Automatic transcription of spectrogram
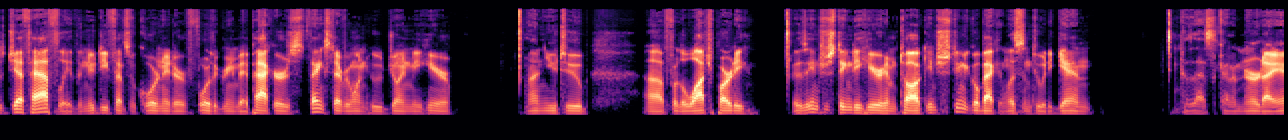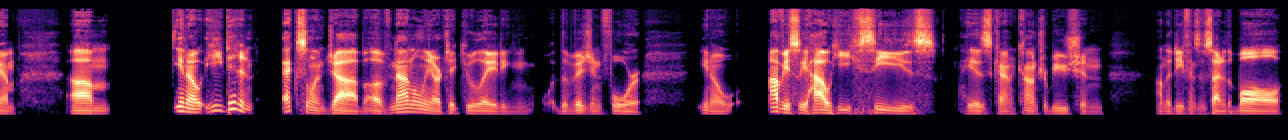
was Jeff Hafley, the new defensive coordinator for the Green Bay Packers. Thanks to everyone who joined me here on YouTube uh, for the watch party. It was interesting to hear him talk. Interesting to go back and listen to it again because that's the kind of nerd I am. Um, you know, he did an excellent job of not only articulating the vision for, you know, obviously how he sees his kind of contribution on the defensive side of the ball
